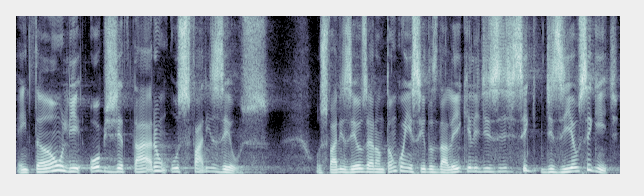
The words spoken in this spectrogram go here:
então lhe objetaram os fariseus. Os fariseus eram tão conhecidos da lei que ele dizia, o seguinte:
